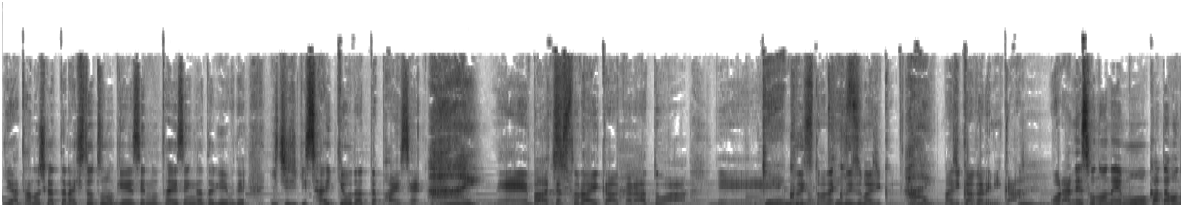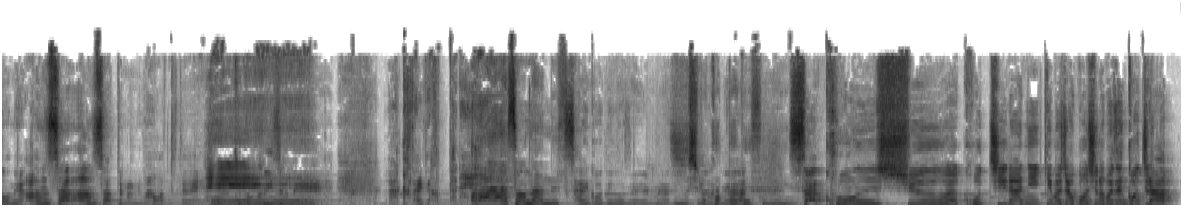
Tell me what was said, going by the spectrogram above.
いや楽しかったな。一つのゲーセンの対戦型ゲームで一時期最強だったパイセン。はい。ねえバーチャストライカーからあとは、えーゲームのクイズとねクイズ。マジック、はい。マジックアカデミーか、俺はねそのねもう片方のねアンサーアンサーっていうのにもハマっててね。結構クイズはねあ語りたかったね。ああ、そうなんですか。最高でございます。面白かったですね。さあ今週はこちらに行きましょう。今週のパイセンこちら。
